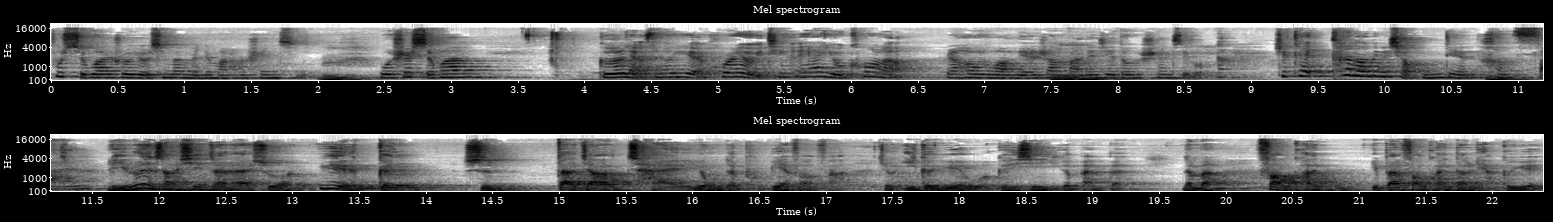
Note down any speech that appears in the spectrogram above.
不习惯说有新版本就马上升级。嗯，我是喜欢隔两三个月，忽然有一天，哎呀有空了，然后往连上把那些都升级过来。就看看到那个小红点很烦，理论上现在来说，月更是大家采用的普遍方法。就一个月我更新一个版本。那么放宽一般放宽到两个月，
